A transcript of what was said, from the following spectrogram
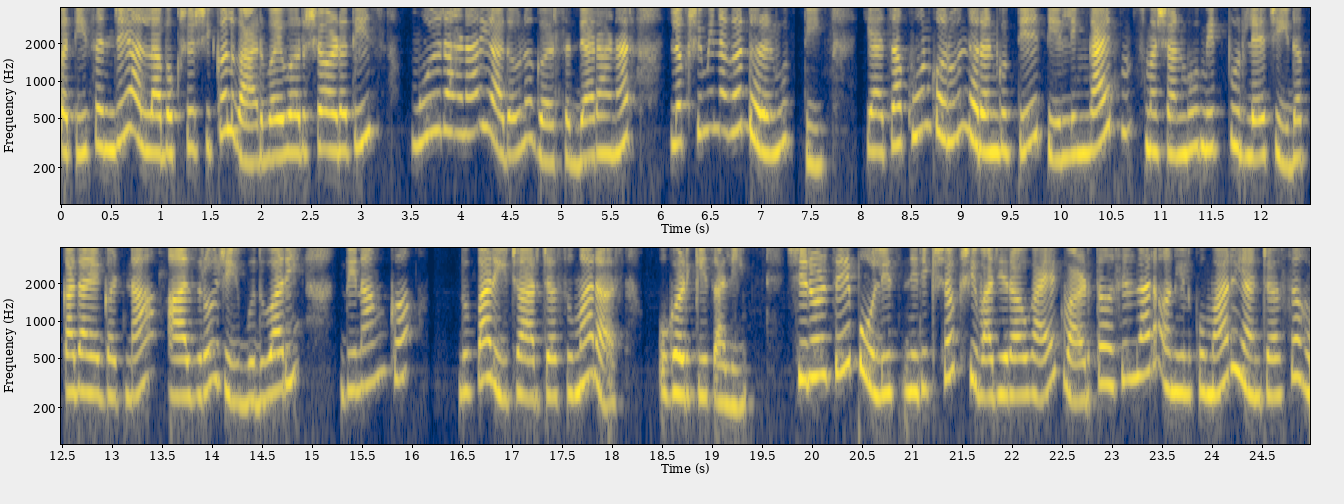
पती संजय अल्लाबक्ष शिकलगार वय वर्ष अडतीस मूळ राहणार यादवनगर सध्या राहणार लक्ष्मीनगर धरणगुप्ती याचा खून करून धरणगुप्ती येथील लिंगायत स्मशानभूमीत पुरल्याची धक्कादायक घटना आज रोजी बुधवारी दिनांक दुपारी चारच्या सुमारास उघडकीस आली. शिरोळचे पोलीस निरीक्षक शिवाजीराव गायकवाड तहसीलदार अनिल कुमार यांच्यासह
